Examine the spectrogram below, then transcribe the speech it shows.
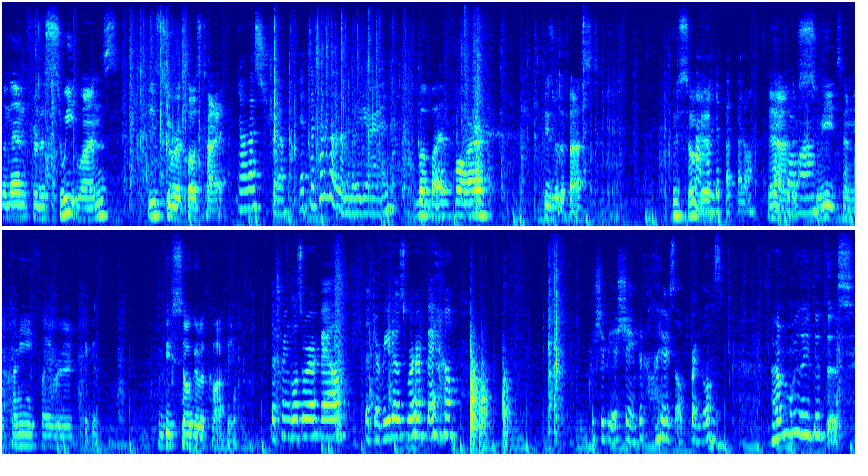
and then for the sweet ones, these two are a close tie. Oh, that's true. It depends on the mood you're in. But by far, these were the best. They're so Almond good. pepero. Yeah, Can't go they're wrong. sweet and honey flavored. Like it would be so good with coffee. The Pringles were a fail. The Doritos were a fail. You should be ashamed to call yourself Pringles. I don't know why they did this,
